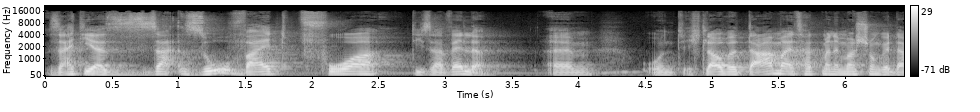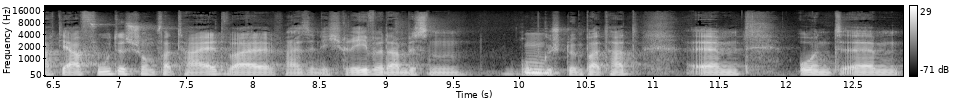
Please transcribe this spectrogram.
seid ihr so weit vor dieser Welle. Ähm, und ich glaube, damals hat man immer schon gedacht, ja, Food ist schon verteilt, weil, weiß ich nicht, Rewe da ein bisschen rumgestümpert hat. Ähm, und ähm,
